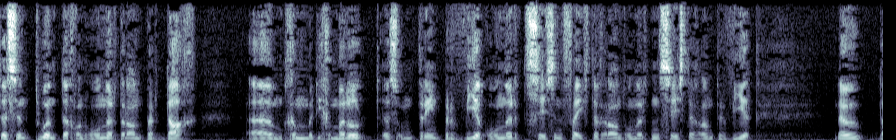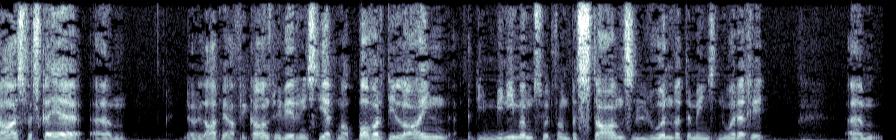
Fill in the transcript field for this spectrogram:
tussen 20 en 100 rand per dag. Ehm um, die gemiddeld is omtrent per week 156 rand, 160 rand per week. Nou daar's verskeie ehm um, nou laat my Afrikaans my weer in die steek, maar poverty line, die minimum soort van bestaansloon wat 'n mens nodig het. Ehm um,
